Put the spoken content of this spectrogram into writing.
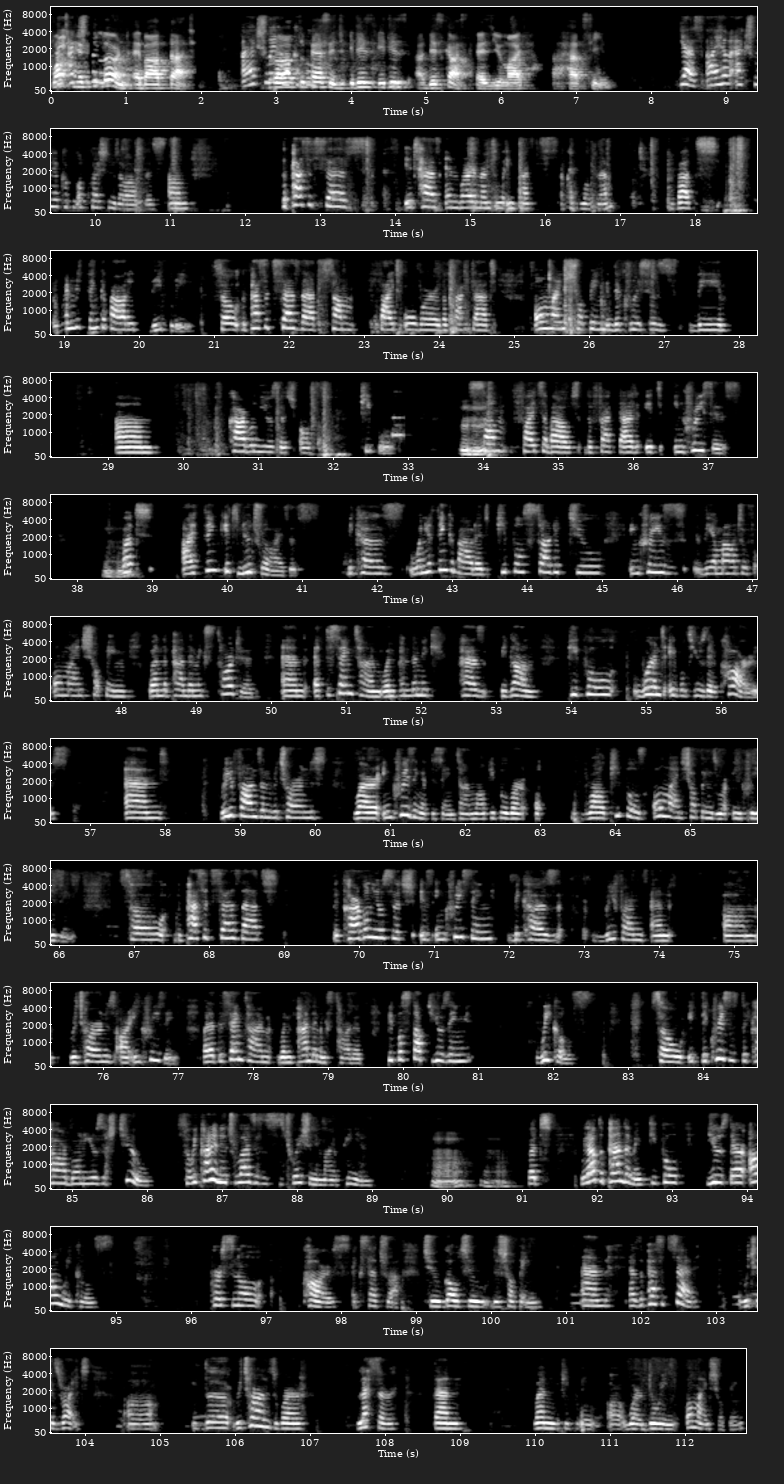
What have actually- you learned about that? I actually Throughout the passage, it is, it is uh, discussed, as you might have seen. Yes, I have actually a couple of questions about this. Um, the passage says it has environmental impacts, a couple of them. But when we think about it deeply, so the passage says that some fight over the fact that online shopping decreases the um, carbon usage of people. Mhm, Some fights about the fact that it increases mhm. but I think it neutralizes because when you think about it, people started to increase the amount of online shopping when the pandemic started. And at the same time, when pandemic has begun, people weren't able to use their cars and refunds and returns were increasing at the same time while people were while people's online shoppings were increasing. So the passage says that the carbon usage is increasing because refunds and um, returns are increasing. But at the same time, when pandemic started, people stopped using vehicles. So it decreases the carbon usage too. So it kind of neutralizes the situation, in my opinion. Mhm, mhm. But without the pandemic, people use their own vehicles, personal cars, etc., to go to the shopping. And as the passage said, which is right, um, the returns were lesser than when people uh, were doing online shopping.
